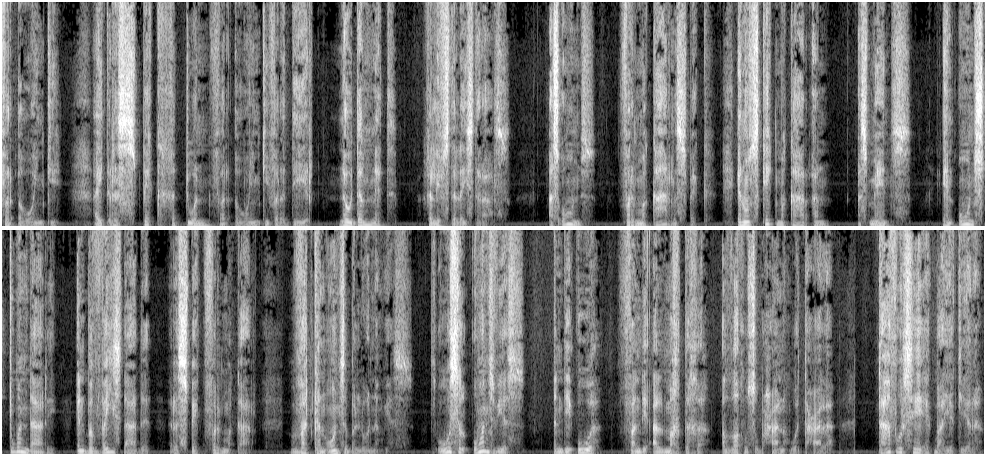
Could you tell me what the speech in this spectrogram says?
vir 'n hondjie. Hy het respek getoon vir 'n hondjie, vir 'n dier. Nou dink net, geliefde luisteraars, as ons vir mekaar respek en ons kyk mekaar aan as mens en ons toon daardie en bewys daardie respek vir mekaar, wat kan ons beloning wees? Hoe sal ons wees in die oë van die Almagtige? Allah subhanahu wa ta'ala. Daarvoor sê ek baie kere,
